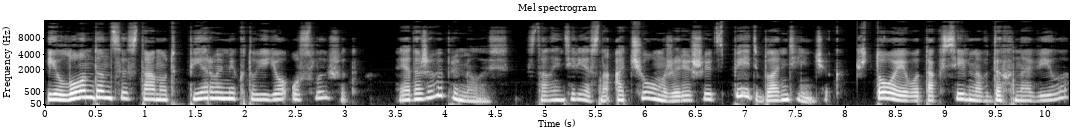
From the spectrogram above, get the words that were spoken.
и лондонцы станут первыми, кто ее услышит. Я даже выпрямилась. Стало интересно, о чем же решит спеть блондинчик? Что его так сильно вдохновило,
